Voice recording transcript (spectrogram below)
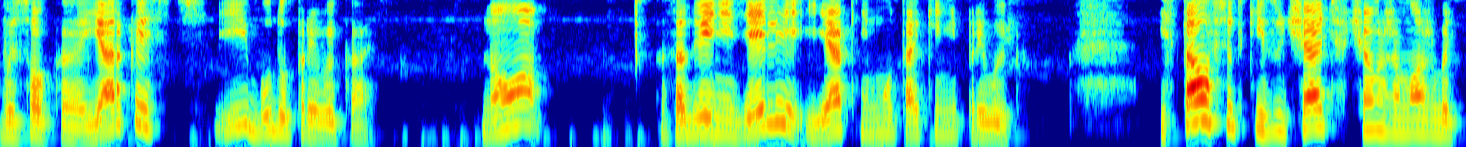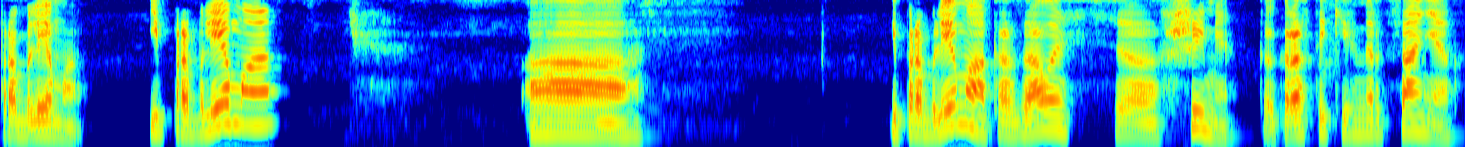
высокая яркость и буду привыкать. Но за две недели я к нему так и не привык. И стал все-таки изучать, в чем же может быть проблема. И проблема а, и проблема оказалась э, в шиме, как раз-таки в мерцаниях,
